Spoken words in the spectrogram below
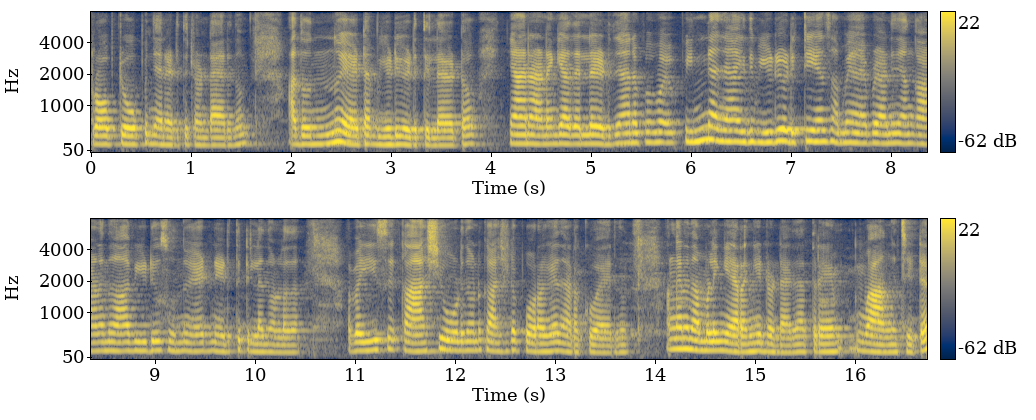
ക്രോപ്പ് ടോപ്പ് ഞാൻ എടുത്തിട്ടുണ്ടായിരുന്നു. അതൊന്നും ഏട്ടൻ വീഡിയോ എടുത്തില്ല കേട്ടോ. ഞാനാണെങ്കിൽ അതെല്ലാം എടുത്ത് ഞാനപ്പോൾ പിന്നെ ഞാൻ ഇത് വീഡിയോ എഡിറ്റ് ചെയ്യാൻ സമയമായപ്പോഴാണ് ഞാൻ കാണുന്നത് ആ വീഡിയോസ് ഒന്നും ഏട്ടൻ എടുത്തിട്ടില്ല എന്നുള്ളത്. അപ്പോൾ ഈ കാശി ഓടുന്നതുകൊണ്ട് കാശിയുടെ പുറകെ നടക്കുമായിരുന്നു അങ്ങനെ നമ്മളിങ്ങനെ ഇറങ്ങിയിട്ടുണ്ടായിരുന്നു അത്രയും വാങ്ങിച്ചിട്ട്.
